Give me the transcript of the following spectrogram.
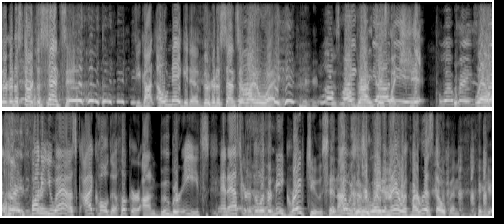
they're gonna start to sense it. If you got O negative, they're gonna sense it right away. What Does my prank brownie have y'all taste like did? shit? What pranks? Well, what crazy funny pranks? you ask. I called a hooker on Boober Eats and asked her to deliver me grape juice, and I was just waiting there with my wrist open. Drink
